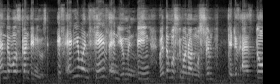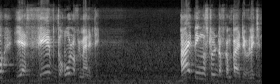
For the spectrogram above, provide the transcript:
And the verse continues If anyone saves an human being, whether Muslim or non Muslim, it is as though he has saved the whole of humanity. I, being a student of comparative religion,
